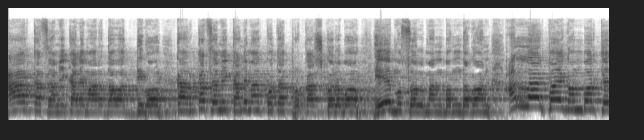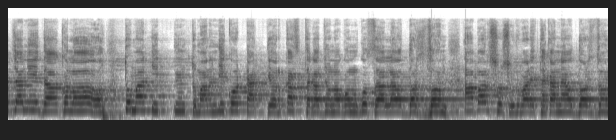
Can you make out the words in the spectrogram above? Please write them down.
কার কাছে আমি কালেমার দাওয়াত দিব? কার কাছে আমি কালেমার কথা প্রকাশ করব? এ মুসলমান বন্ধগণ, আল্লাহর পায়গম্বরকে জানিয়ে দেওয়া হলো, তোমার তোমার নিকট আত্মীয়র কাছ থেকে জনগণ গোছালেও দশজন আবার শ্বশুর বাড়ি থেকে নেও দশজন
